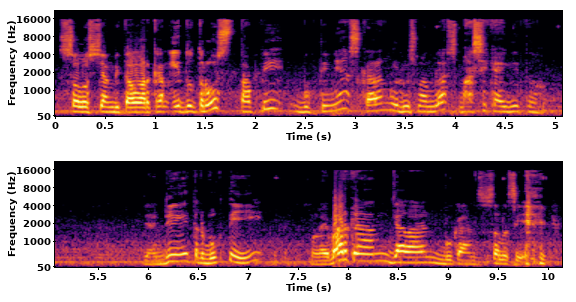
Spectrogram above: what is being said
solusi yang ditawarkan itu terus tapi buktinya sekarang 2019 masih kayak gitu jadi terbukti melebarkan jalan bukan solusi.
